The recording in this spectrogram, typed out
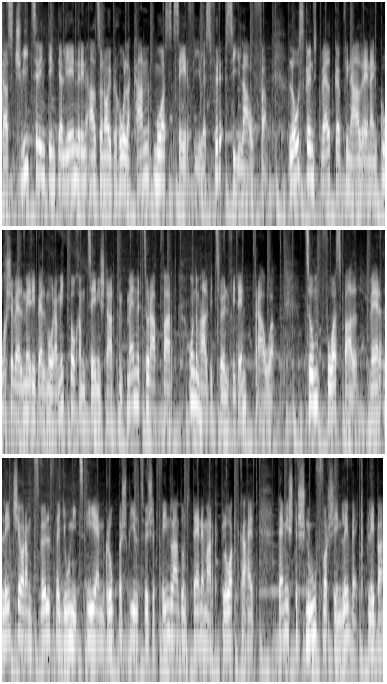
Dass die Schweizerin die Italienerin also noch überholen kann, muss sehr vieles für sie laufen. Los gehen die Weltcup-Finalrennen in Courchevel Meribel morgen Mittwoch. Am 10. starten die Männer zur Abfahrt und um halb 12 Uhr dann die Frauen. Zum Fußball. Wer letztes Jahr am 12. Juni das EM-Gruppenspiel zwischen Finnland und Dänemark geschaut hat, dem ist der Schnuff wahrscheinlich weggeblieben.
